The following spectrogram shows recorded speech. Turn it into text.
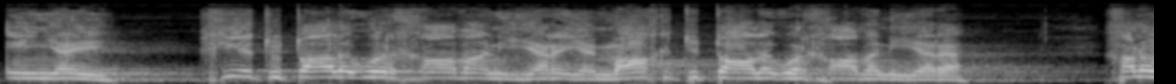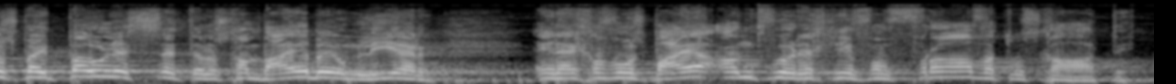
en jy gee totale oorgawe aan die Here, jy maak 'n totale oorgawe aan die Here. Gaan ons by Paulus sit en ons gaan baie by hom leer en hy gaan vir ons baie antwoorde gee van vrae wat ons gehad het.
